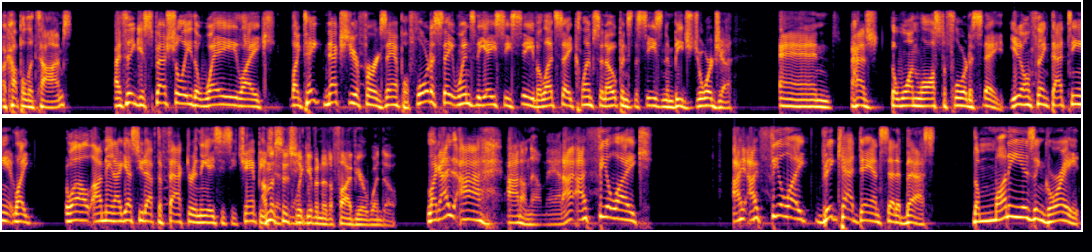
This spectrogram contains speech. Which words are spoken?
a couple of times. I think especially the way like like take next year for example. Florida State wins the ACC, but let's say Clemson opens the season and beats Georgia and has the one loss to Florida State. You don't think that team like well, I mean, I guess you'd have to factor in the ACC championship. I'm essentially game. giving it a five year window. Like I, I, I don't know, man. I, I feel like, I, I feel like Big Cat Dan said it best. The money isn't great,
